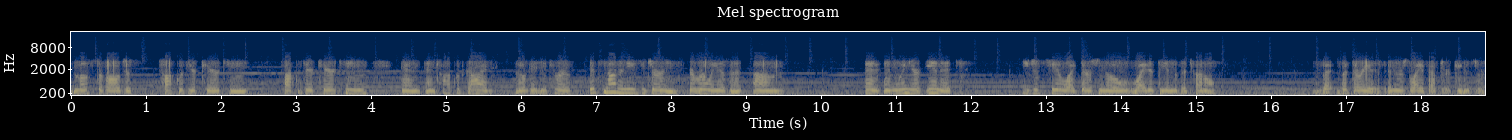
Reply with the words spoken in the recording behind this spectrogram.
Most of all, just talk with your care team. Talk with your care team and, and talk with God. It'll get you through. It's not an easy journey. It really isn't. Um, and, and when you're in it, you just feel like there's no light at the end of the tunnel. But, but there is, and there's life after cancer.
